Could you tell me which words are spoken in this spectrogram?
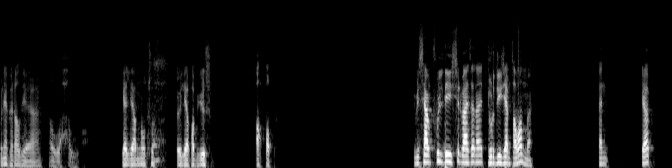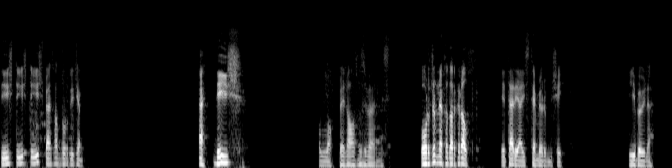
Bu ne kral ya. Allah Allah. Gel yanına otur. Öyle yapabiliyorsun. Ahbap. Şimdi sen full değiştir ben sana dur diyeceğim tamam mı? Sen şey yap değiş değiş değiş ben sana dur diyeceğim. Heh değiş. Allah belanızı vermesin. Borcum ne kadar kral? Yeter ya istemiyorum bir şey. İyi böyle.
